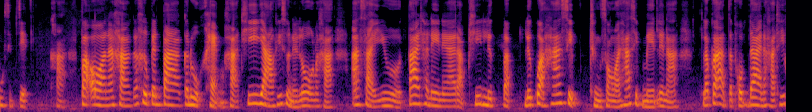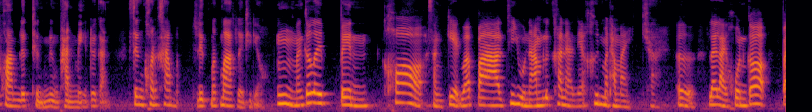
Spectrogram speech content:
2567ค่ะปลาออนะคะก็คือเป็นปลากระดูกแข็งค่ะ ที่ยาวที่สุดในโลกนะคะ อาศัยอยู่ใต้ทะเลในระดับที่ลึกแบบลึกกว่า 50 ถึง 250 เมตรเลยนะ แล้วก็อาจจะพบได้นะคะที่ความลึกถึง 1,000 เมตรด้วยกัน ซึ่งค่อนข้างแบบลึกมากๆเลยทีเดียว อืมมันก็เลยเป็นข้อสังเกตว่าปลาที่อยู่น้ำลึกขนาดเนี้ยขึ้นมาทำไม ใช่ เออ หลาย ๆ คนก็ไป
